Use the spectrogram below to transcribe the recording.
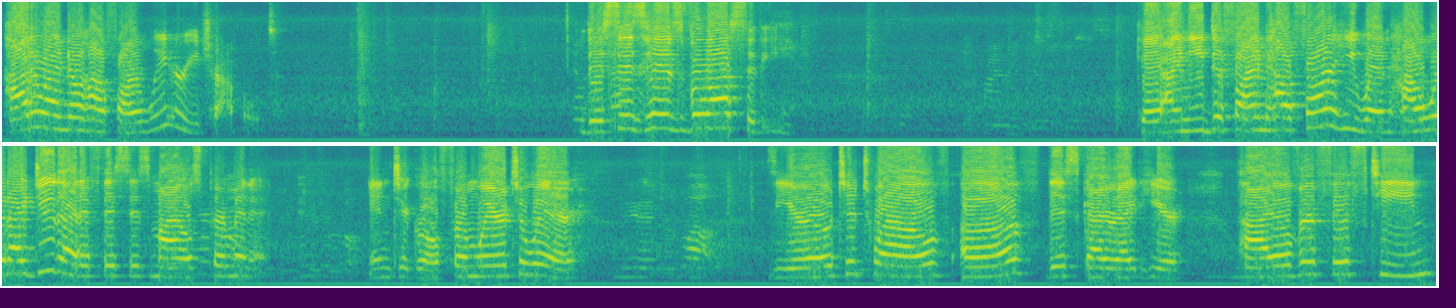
How do I know how far Larry traveled? This is his velocity. Okay, I need to find how far he went. How would I do that if this is miles per minute? Integral. From where to where? Zero to 12 of this guy right here. Pi over 15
